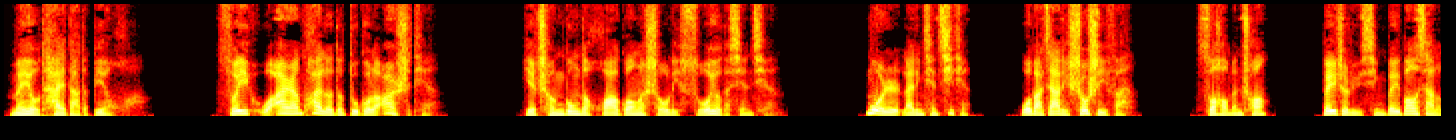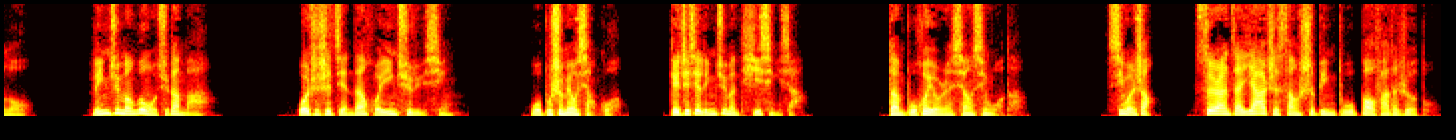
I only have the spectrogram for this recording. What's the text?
没有太大的变化，所以我安然快乐的度过了二十天，也成功的花光了手里所有的闲钱。末日来临前七天，我把家里收拾一番，锁好门窗，背着旅行背包下了楼。邻居们问我去干嘛？我只是简单回应去旅行，我不是没有想过给这些邻居们提醒一下，但不会有人相信我的。新闻上虽然在压制丧尸病毒爆发的热度，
